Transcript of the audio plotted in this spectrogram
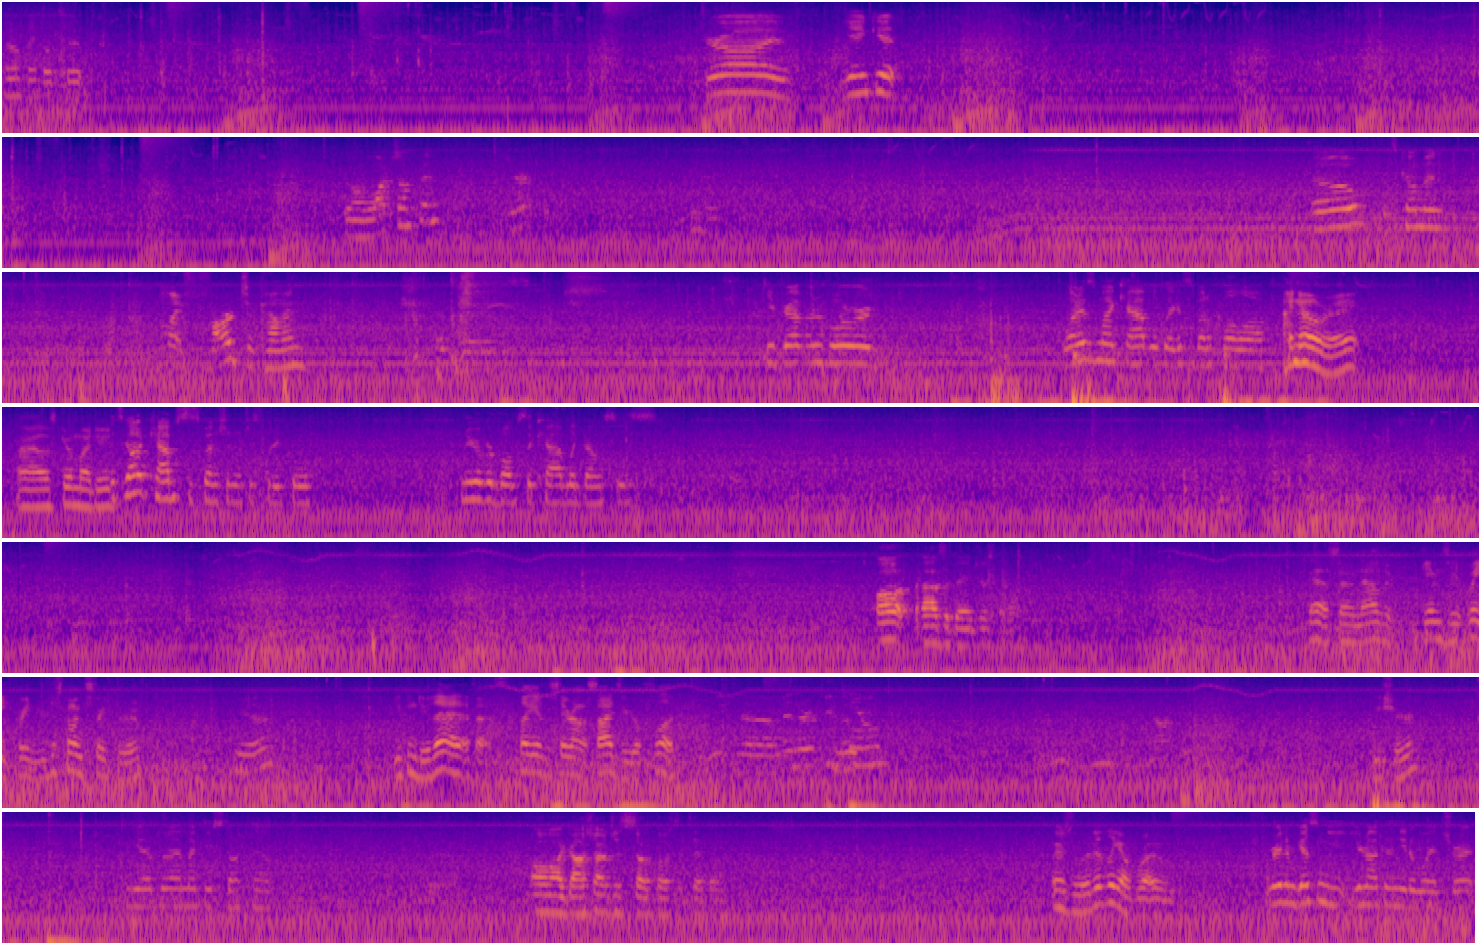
I don't think I'll tip. Drive. Yank it. You wanna watch something? Sure. Oh, it's coming. My farts are coming. Keep driving forward. Why does my cab look like it's about to fall off? I know, right? Alright, let's go, my dude. It's got cab suspension, which is pretty cool. When you over bumps, the cab like bounces. Oh, that's a dangerous one. Yeah, so now the game's. Wait, wait, you're just going straight through? Yeah. You can do that? If I thought you have to stay around the sides or you'll flood. a minute or two, Nope. You sure? Yeah, but I might be stuck now. Oh my gosh, I was just so close to tipping. There's literally a road. Right, I'm guessing you, you're not gonna need a winch, right?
